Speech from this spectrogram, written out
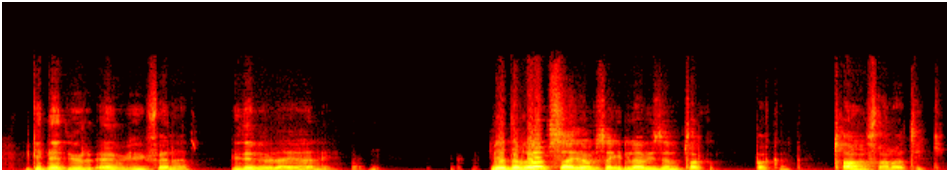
yine diyor en büyük fener. Bir de böyle yani. Ya da Varsa yoksa illa bizim takım. Bakın tam fanatik.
